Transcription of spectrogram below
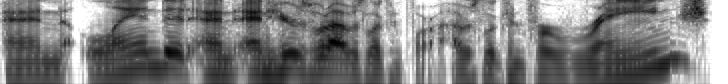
and landed. And, and here's what I was looking for I was looking for range.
